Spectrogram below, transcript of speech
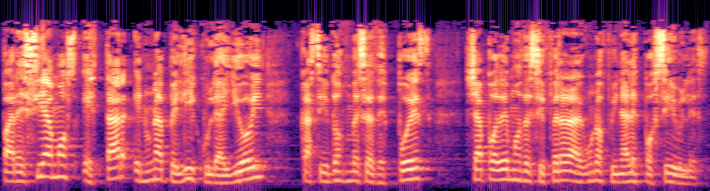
Parecíamos estar en una película y hoy, casi dos meses después, ya podemos descifrar algunos finales posibles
